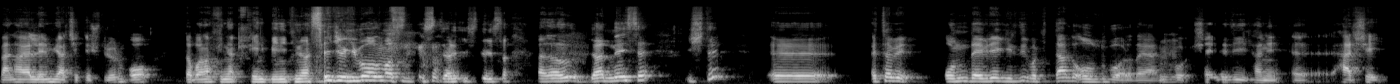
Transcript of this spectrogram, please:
ben hayallerimi gerçekleştiriyorum. O da bana fina, beni finanse ediyor gibi olmasın ister istiyorsa. Yani, yani neyse işte e, e tabii onun devreye girdiği vakitler de oldu bu arada yani. Hı hı. Bu şeyde değil hani e, her şey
